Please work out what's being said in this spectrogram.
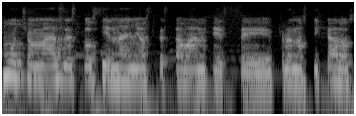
mucho más de estos 100 años que estaban este, pronosticados.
